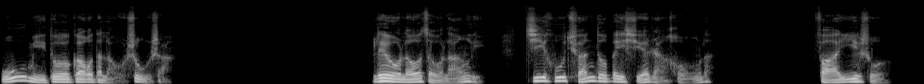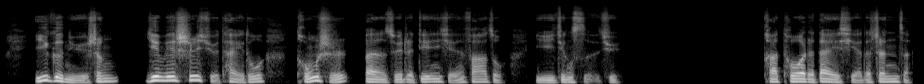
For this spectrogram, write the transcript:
五米多高的老树上。六楼走廊里几乎全都被血染红了。法医说，一个女生因为失血太多，同时伴随着癫痫发作，已经死去。他拖着带血的身子，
